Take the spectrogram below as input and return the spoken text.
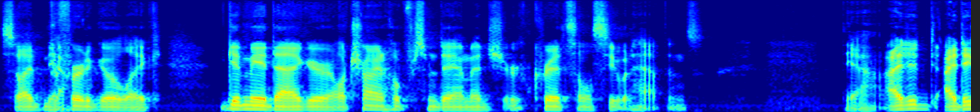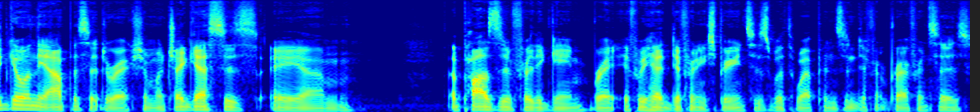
So I'd Yeah. prefer to go like, give me a dagger. I'll try and hope for some damage or crits, and we'll see what happens. Yeah, I did. I did go in the opposite direction, which I guess is a um a positive for the game, right? If we had different experiences with weapons and different preferences,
